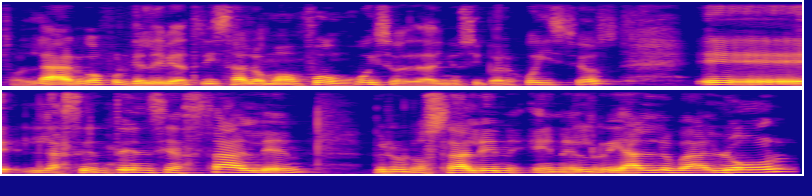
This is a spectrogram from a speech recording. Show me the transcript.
son largos, porque el de Beatriz Salomón fue un juicio de daños y perjuicios. Eh, las sentencias salen, pero no salen en el real valor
